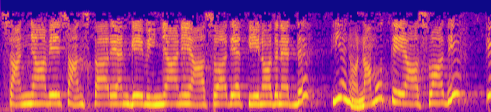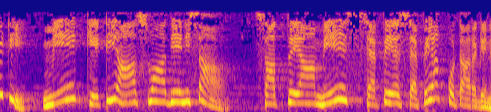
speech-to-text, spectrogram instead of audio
සංඥාවේ සංස්කාරයන්ගේ විඥානයේ ආස්වාදයක් තියෙනවද නැද්ද? තියෙනවා. නමුත් ඒ ආස්වාදය කෙටි. මේ කෙටි ආස්වාදය නිසා සත්වයා මේ සැපය සැපයක් කොට අරගෙන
